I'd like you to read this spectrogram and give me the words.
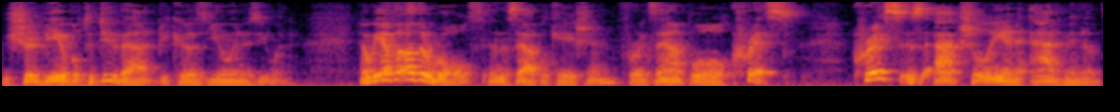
we should be able to do that because Ewan is Ewan. Now we have other roles in this application. For example, Chris. Chris is actually an admin.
